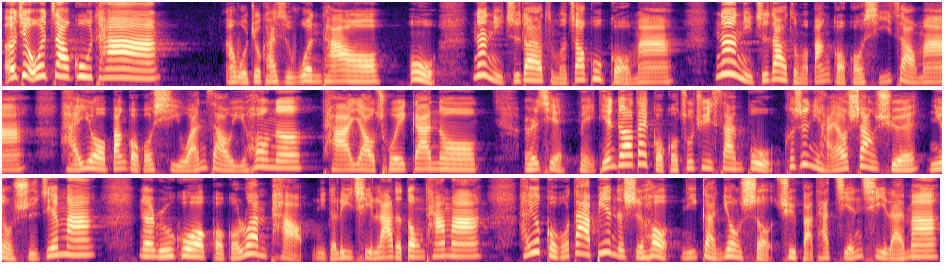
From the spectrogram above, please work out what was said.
而且我会照顾它啊。那我就开始问他哦，哦，那你知道要怎么照顾狗吗？那你知道怎么帮狗狗洗澡吗？还有帮狗狗洗完澡以后呢，它要吹干哦。而且每天都要带狗狗出去散步，可是你还要上学，你有时间吗？那如果狗狗乱跑，你的力气拉得动它吗？还有狗狗大便的时候，你敢用手去把它捡起来吗？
